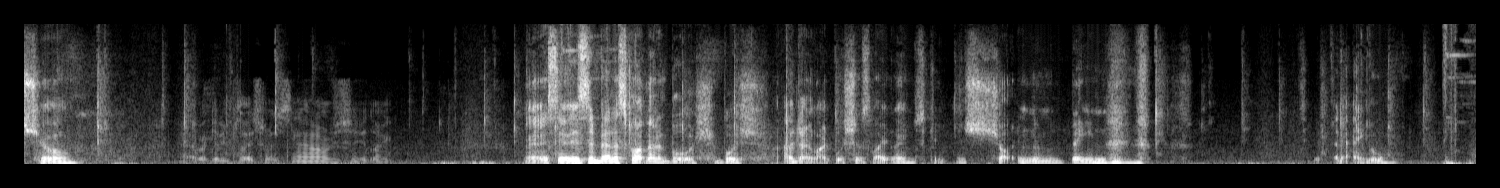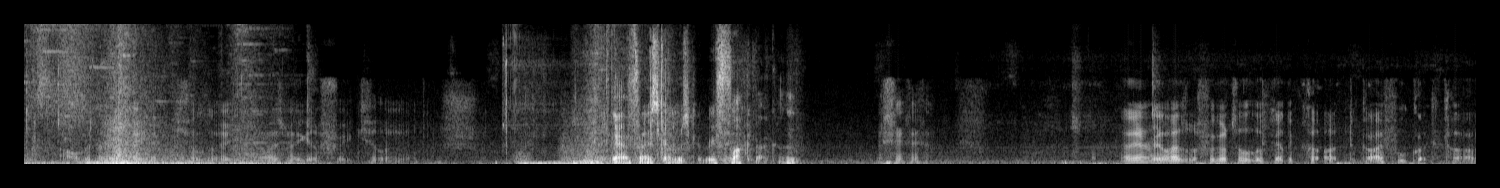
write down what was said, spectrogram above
Just chill. Yeah, we're getting placements now, we just need like... Yeah, see, this is a better spot than a bush. Bush. I don't like bushes lately. Just keep getting shot in them and being. to get that angle. Oh, but then how you kill though? You always better get a free kill in Yeah, first game was gonna be fuck that cunt. I didn't realize, I forgot to look at the card. The guy full got the card.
